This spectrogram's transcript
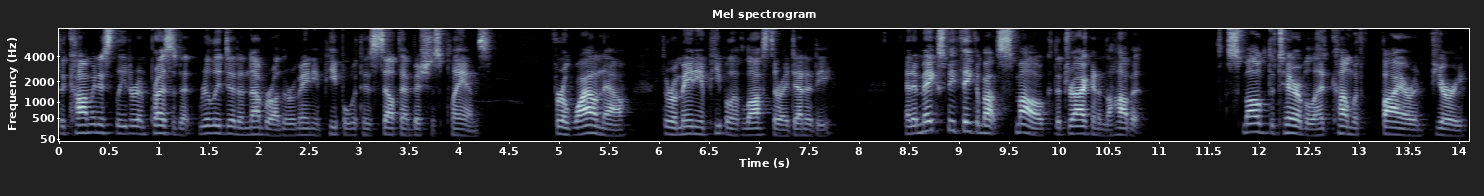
the communist leader and president, really did a number on the Romanian people with his self ambitious plans. For a while now, the Romanian people have lost their identity. And it makes me think about Smaug, the dragon in The Hobbit. Smaug the Terrible had come with fire and fury,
